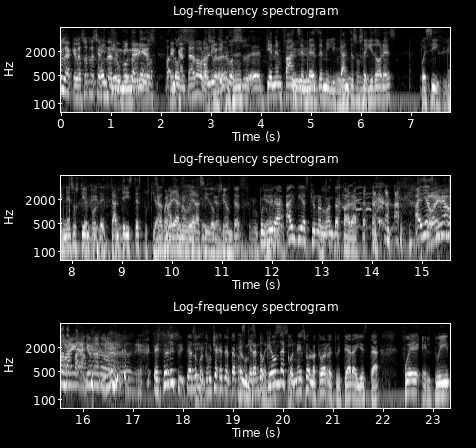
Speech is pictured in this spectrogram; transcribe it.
en la que las otras sean unas luminarias los, los encantadoras, ¿verdad? políticos eh, tienen fans en vez de militantes o seguidores, pues sí, Sí. en esos tiempos de tan tristes, pues quizás pareces- Mariano hubiera sido opción. Pues mira, hay días que uno no anda para... Hay días que uno anda oiga, para... no- Estoy retuiteando Sí. porque mucha gente me está que es preguntando qué onda con eso. Lo acabo de retuitear, ahí está. Fue el tweet,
